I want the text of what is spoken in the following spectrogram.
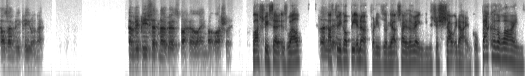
That was MVP, wasn't it? MVP said no goes back a line, not Lashley. Lashley said it as well. After he got beaten up when he was on the outside of the ring, he was just shouting at him, "Go back of the line."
